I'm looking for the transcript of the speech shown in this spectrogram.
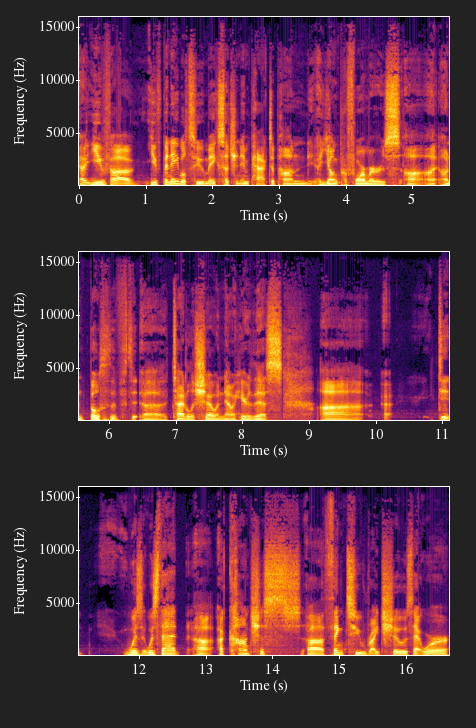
Uh, you've uh, you've been able to make such an impact upon young performers uh, on both of the uh, title of show and now hear this. Uh, did was was that uh, a conscious thing to write shows that were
